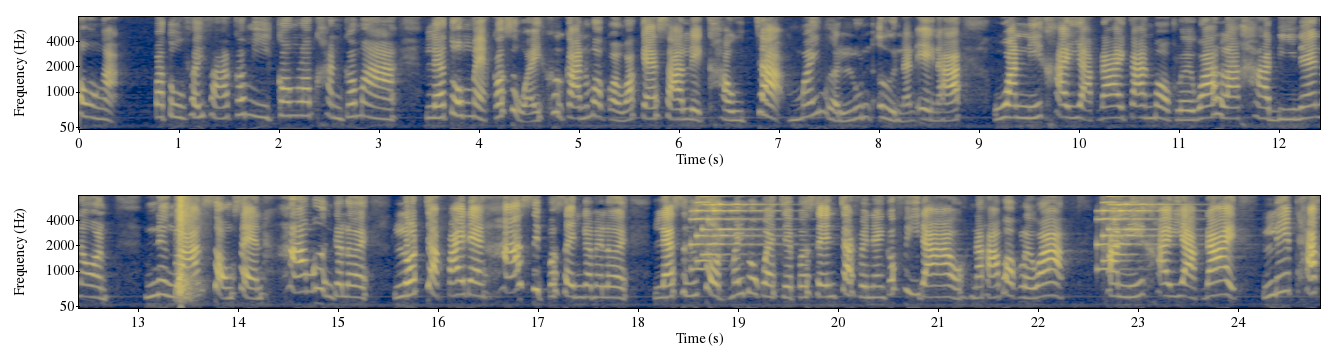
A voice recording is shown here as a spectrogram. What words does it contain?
ตรงอะ่ะ ประตูไฟฟ้าก็มีกล้องรอบคันก็มา และตัวแม็กก็สวย คือการต้องบอกก่อนว่าแกซาเล็กเขาจะไม่เหมือนรุ่นอื่นนั่นเองนะคะ วันนี้ใครอยากได้การบอกเลยว่าราคาดีแน่นอน1ล้าน2แสน5หมื่นกันเลย ลดจากป้ายแดง 50%กันไปเลย และซื้อสดไม่บวกแวด7%จัดไฟแนนซ์ก็ฟรีดาวนะคะ บอกเลยว่าคันนี้ใครอยากได้รีบทัก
